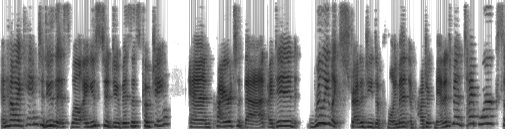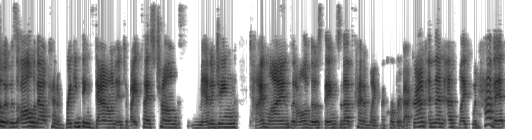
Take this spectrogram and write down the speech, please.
And how I came to do this, well, I used to do business coaching. And prior to that, I did really like strategy deployment and project management type work. So it was all about kind of breaking things down into bite sized chunks, managing timelines and all of those things. So that's kind of like my corporate background. And then, as life would have it,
